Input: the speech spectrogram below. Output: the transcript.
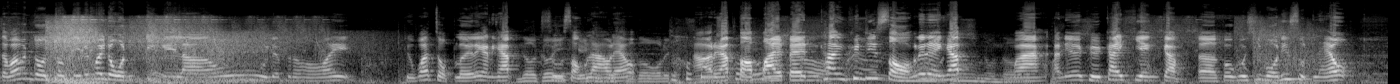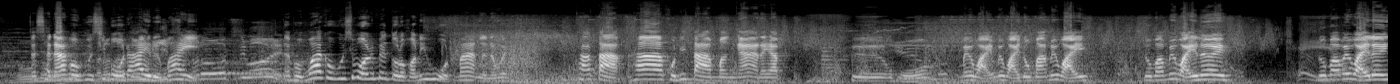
แต่ว่ามันโดนโจมตีไม่ค่อยโดนนี่ไงเราเรียบร้อย ถือว่าจบเลยแล้วกันครับ สู้สองราวแล้ว เอาละครับ ต่อไปเป็นข้างขึ้นที่2นั่นเองครับ มา อันนี้ก็คือใกล้เคียงกับโกคุชิโบที่สุดแล้ว จะชนะโกคุชิโบได้หรือไม่ แต่ผมว่าโกคุชิโบนี่เป็นตัวละครที่โหดมากเลยนะเว้ย ถ้าตามถ้าคนที่ตามมังงะนะครับ คือโอ้โห ไม่ไหวไม่ไหวโดมาไม่ไหวโดมาไม่ไหวเลยโดมาไม่ไหวเลยจ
